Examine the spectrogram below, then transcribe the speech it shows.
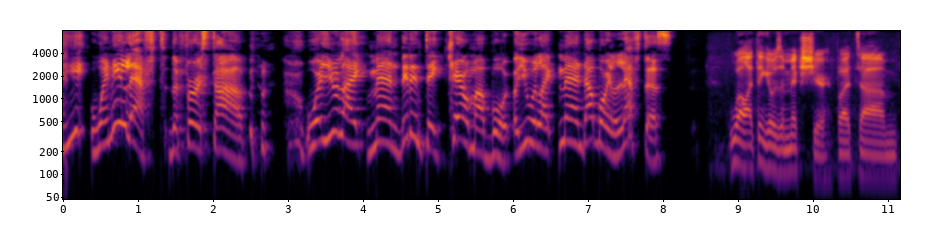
he when he left the first time, were you like, man, they didn't take care of my boy? Or you were like, man, that boy left us? Well, I think it was a mixture, but um,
